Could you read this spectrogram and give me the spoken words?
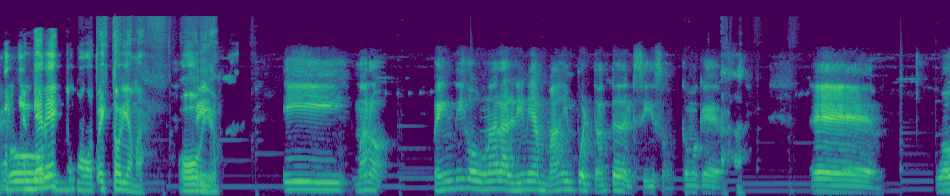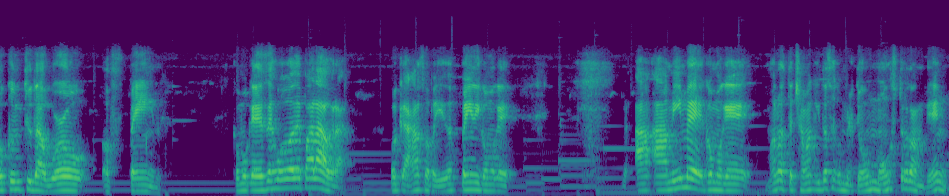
cyberbullying. extender esto con otra historia más. Obvio. Y, mano, Pain dijo una de las líneas más importantes del season. Como que, eh, Welcome to the world of Pain. Como que ese juego de palabras, porque ajá, su apellido es Pain y como que a, a mí me, como que, mano, este chamaquito se convirtió en un monstruo también.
